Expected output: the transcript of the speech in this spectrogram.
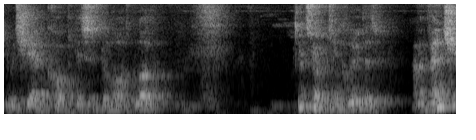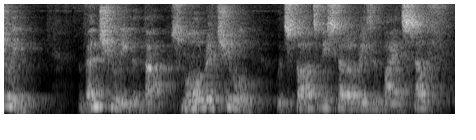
They would share the cup, this is the Lord's blood. And so it was included. And eventually, eventually that, that small ritual would start to be celebrated by itself.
